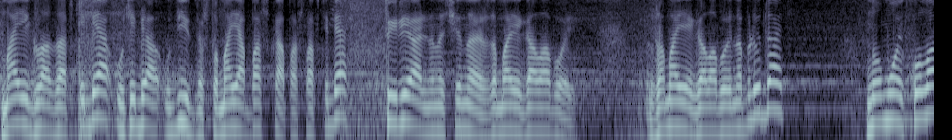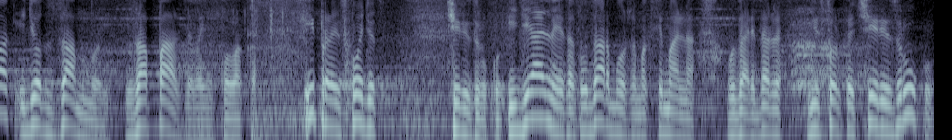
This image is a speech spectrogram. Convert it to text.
мои глаза в тебя, у тебя видно, что моя башка пошла в тебя, ты реально начинаешь за моей головой, за моей головой наблюдать, но мой кулак идет за мной, запаздывание кулака. И происходит через руку. Идеально этот удар можно максимально ударить, даже не столько через руку,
